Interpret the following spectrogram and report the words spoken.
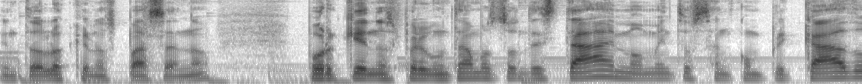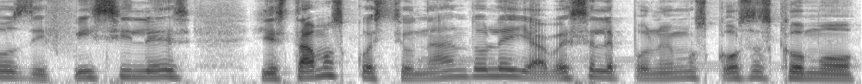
en todo lo que nos pasa, ¿no? Porque nos preguntamos dónde está en momentos tan complicados, difíciles, y estamos cuestionándole y a veces le ponemos cosas como,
